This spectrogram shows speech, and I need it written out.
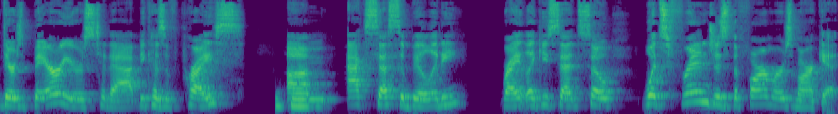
there's barriers to that because of price mm-hmm. um, accessibility, right? Like you said. So what's fringe is the farmer's market.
